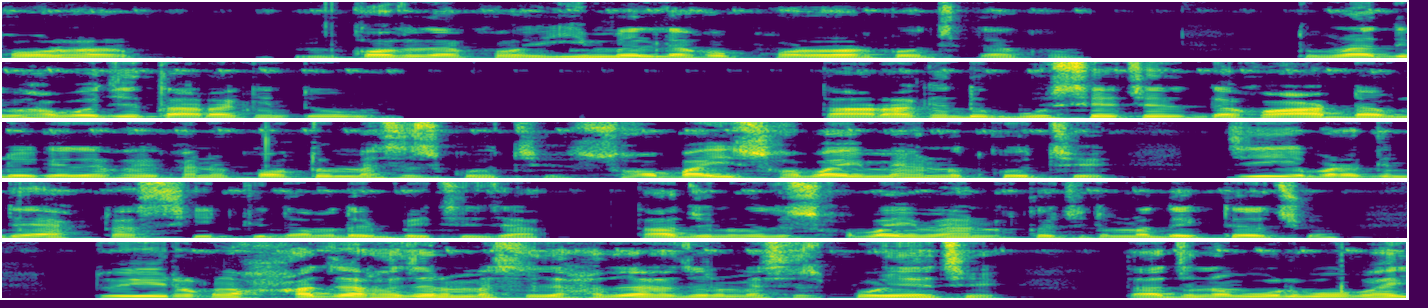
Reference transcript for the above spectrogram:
ফরওয়ার্ড কত দেখো ইমেল দেখো ফরওয়ার্ড করছে, দেখো। তোমরা যদি ভাবো যে তারা কিন্তু তারা কিন্তু বসে আছে দেখো আর ডাব্লিউকে দেখো এখানে কত মেসেজ করছে। সবাই সবাই মেহনত করছে যে এবারে কিন্তু একটা সিট কিন্তু আমাদের বেঁচে যাক। তার জন্য কিন্তু সবাই মেহনত করছে। তোমরা দেখতে পাচ্ছ তো এরকম হাজার হাজার মেসেজ হাজার হাজার মেসেজ পড়ে আছে। তার জন্য বলব ভাই,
